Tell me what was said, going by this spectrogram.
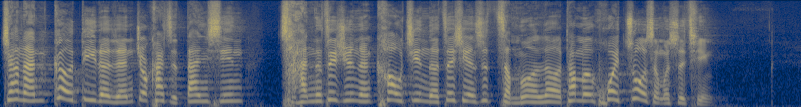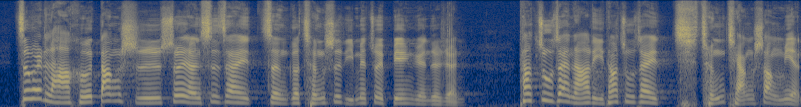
迦南各地的人就开始担心：惨的，这群人靠近了，这些人是怎么了？他们会做什么事情？这位喇合当时虽然是在整个城市里面最边缘的人，他住在哪里？他住在城墙上面。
